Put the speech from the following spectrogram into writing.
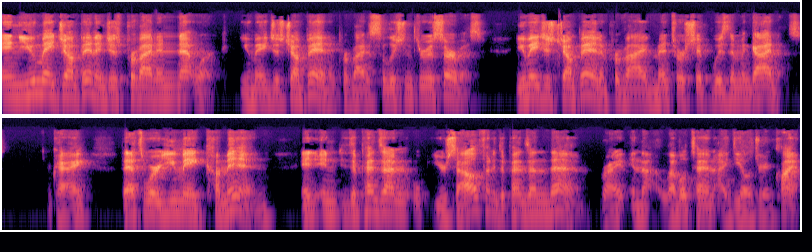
And you may jump in and just provide a network. You may just jump in and provide a solution through a service. You may just jump in and provide mentorship, wisdom, and guidance. Okay. That's where you may come in and, and, it depends on yourself and it depends on them right in that level 10 ideal dream client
